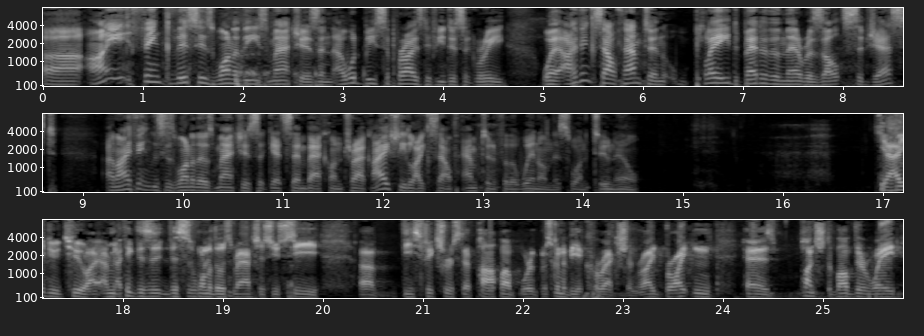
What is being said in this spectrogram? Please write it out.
Uh, I think this is one of these matches, and I would be surprised if you disagree. Where I think Southampton played better than their results suggest, and I think this is one of those matches that gets them back on track. I actually like Southampton for the win on this one, two 0 yeah, I do too. I, I, mean, I think this is this is one of those matches you see uh, these fixtures that pop up where there's going to be a correction, right? Brighton has punched above their weight.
